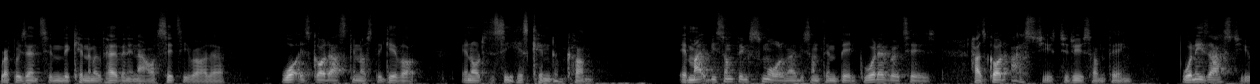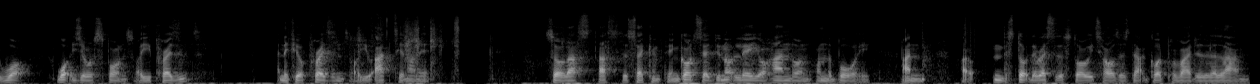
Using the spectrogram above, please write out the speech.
representing the kingdom of heaven in our city rather, what is God asking us to give up in order to see his kingdom come? It might be something small, it might be something big, whatever it is. Has God asked you to do something? When he's asked you, what, what is your response? Are you present? And if you're present, are you acting on it? So that's that's the second thing. God said, "Do not lay your hand on, on the boy." And, uh, and the, sto- the rest of the story tells us that God provided the lamb.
